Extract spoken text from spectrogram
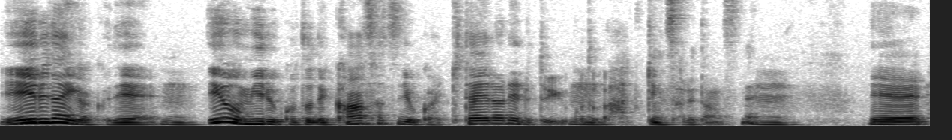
エール大学でうん。絵を見ることで観察力が鍛えられるということが発見されたんですね。うんで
